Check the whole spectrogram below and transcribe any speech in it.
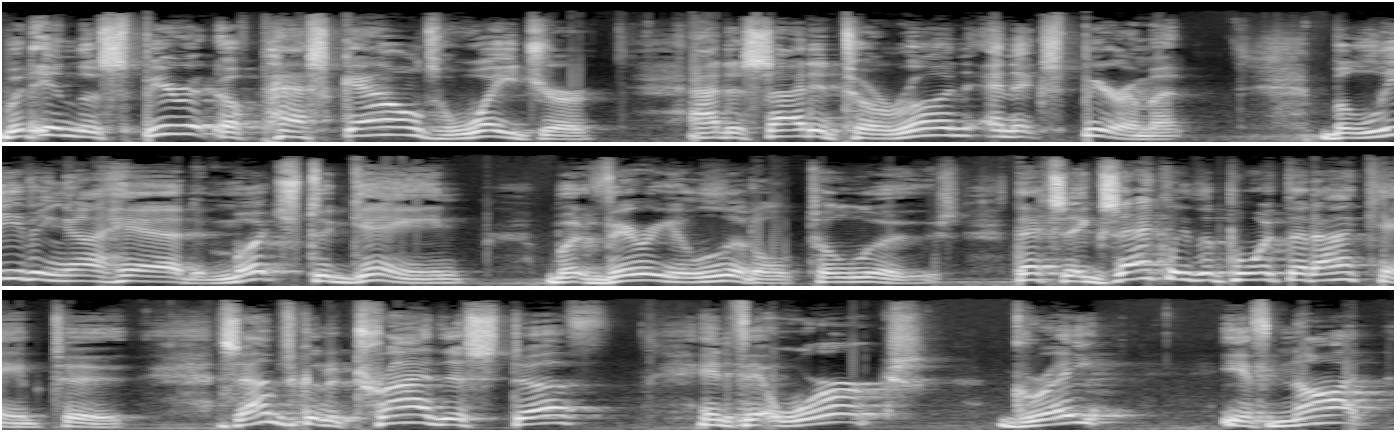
but in the spirit of Pascal's wager, I decided to run an experiment, believing I had much to gain but very little to lose. That's exactly the point that I came to. So I'm just going to try this stuff, and if it works, great. If not,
